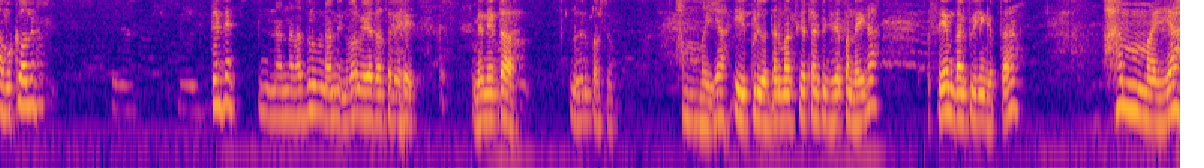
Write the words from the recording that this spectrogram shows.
ఆ ముక్క వాళ్ళు తిని తిని. నన్ను నద్దు నువ్వు నన్ను ఇన్వాల్వ్ అయ్యేది అసలే. నేను తింటా. నువ్వు తిని ఫస్ట్ అమ్మయ్యా ఇప్పుడు దాని మనసుకి ఎట్లా అనిపించింది చెప్పన్నా ఇక? సేమ్ దాని ఫీలింగ్ చెప్తా. అమ్మయ్యా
